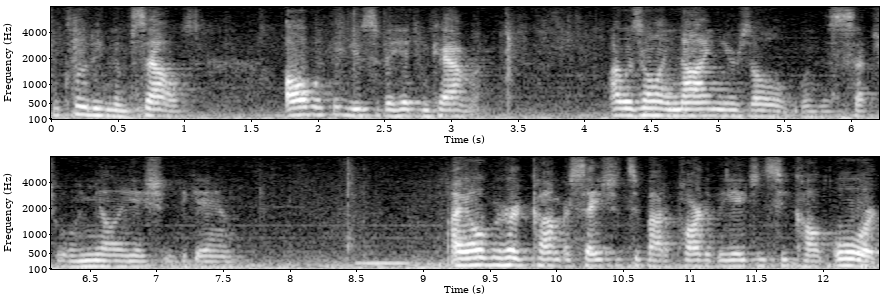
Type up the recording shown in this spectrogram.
including themselves, all with the use of a hidden camera. I was only nine years old when this sexual humiliation began. I overheard conversations about a part of the agency called ORD,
